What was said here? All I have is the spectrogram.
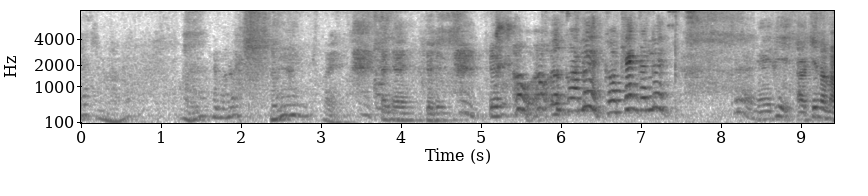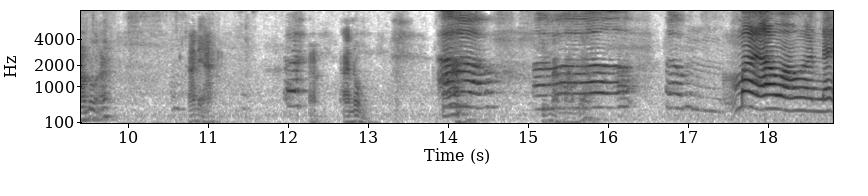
แล้วกินนมน้ำเอาเอาเออกอดเลยกอดแข่งกันเลยไงพี่เอากินนมน้ำดูนะอันเนี้ยครับอะนุ่ม กินแบบนั้นเลยไม่เอาเอาอันนี้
